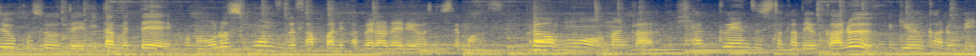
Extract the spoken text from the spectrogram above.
塩コショウで炒めてこのおろしポン酢でさっぱり食べられるようにしてます。これはもうなんか100円寿司とかでよくある牛カルビ。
